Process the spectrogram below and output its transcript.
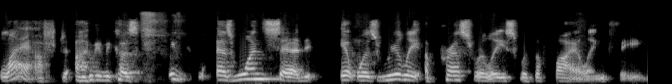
laughed. I mean, because it, as one said, it was really a press release with a filing fee.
